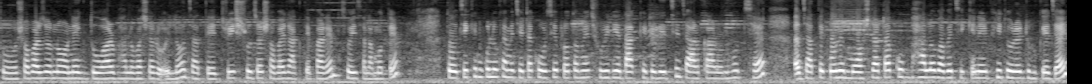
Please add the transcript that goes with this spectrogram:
তো সবার জন্য অনেক দোয়ার ভালোবাসা রইল যাতে ত্রিশ রোজা সবাই রাখতে পারে সই সালামতে। তো চিকেনগুলোকে আমি যেটা করছি প্রথমে ছুরি দিয়ে দাগ কেটে দিচ্ছি, যার কারণ হচ্ছে যাতে করে মশলাটা খুব ভালোভাবে চিকেনের ভিতরে ঢুকে যায়।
